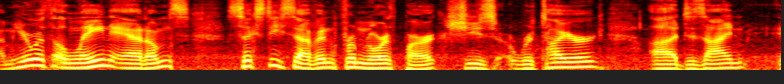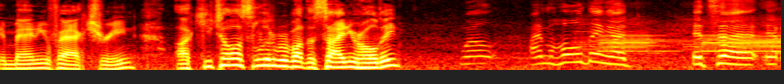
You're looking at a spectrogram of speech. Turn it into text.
I'm here with Elaine Adams, 67 from North Park. She's retired uh, design and manufacturing. Uh, can you tell us a little bit about the sign you're holding? Well, I'm holding a. It's a it,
